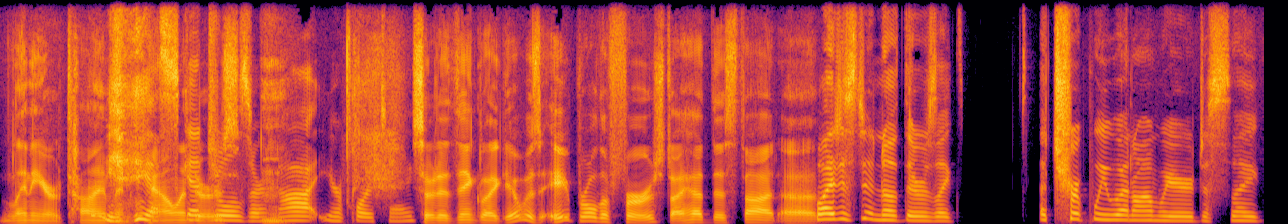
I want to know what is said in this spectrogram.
linear time and yeah, calendars. schedules are not your forte. So to think like it was April the first, I had this thought. Uh, well, I just didn't know if there was like a trip we went on. We were just like,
